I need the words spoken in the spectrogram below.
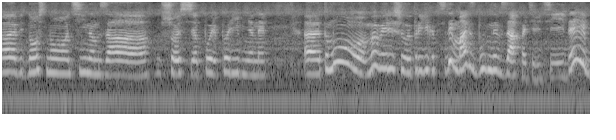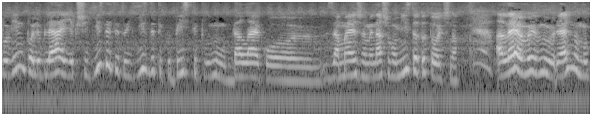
відносно цінам за щось порівняне. Е, Тому ми вирішили приїхати сюди. Макс був не в захваті від цієї ідеї, бо він полюбляє, якщо їздити, то їздити кудись, типу, ну далеко за межами нашого міста, то точно. Але ми ну реально ми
